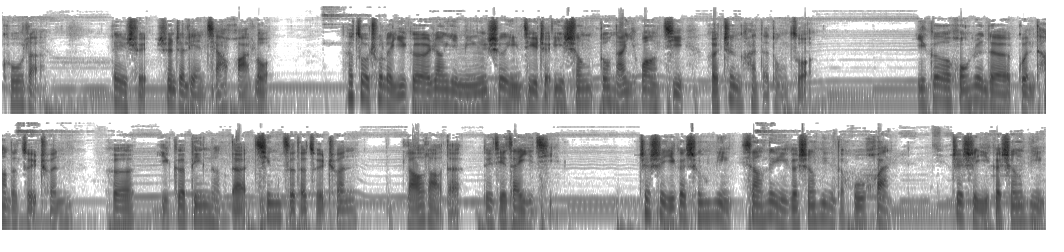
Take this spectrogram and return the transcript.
哭了，泪水顺着脸颊滑落。他做出了一个让一名摄影记者一生都难以忘记和震撼的动作：一个红润的滚烫的嘴唇和一个冰冷的青紫的嘴唇，牢牢地对接在一起。这是一个生命向另一个生命的呼唤，这是一个生命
